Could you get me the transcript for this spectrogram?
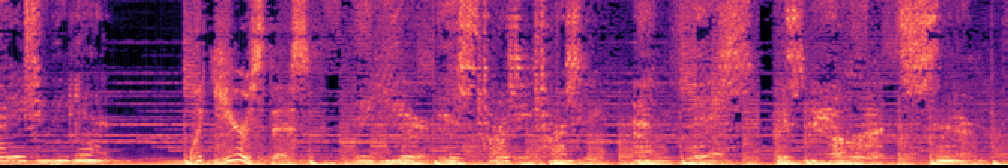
ready to begin. What year is this? The year is 2020, and this is Beyond Synth.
